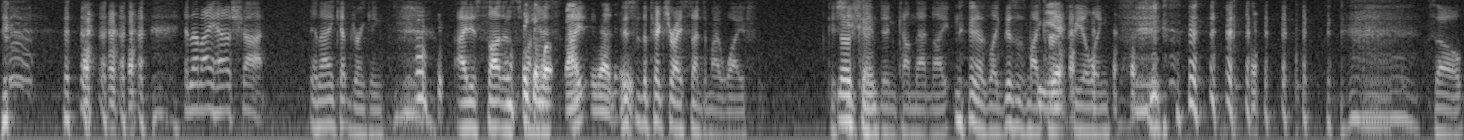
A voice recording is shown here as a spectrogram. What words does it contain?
and then I had a shot, and I kept drinking. I just thought it was funny. I about s- I- backing that this is. is the picture I sent to my wife because No she shame. didn't come that night. and I was like, "This is my current Yeah. feeling." so,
